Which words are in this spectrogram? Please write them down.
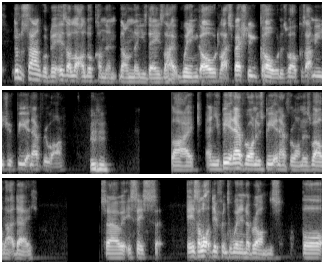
it doesn't sound good, but it is a lot of luck on the on these days. Like winning gold, like especially gold as well, because that means you've beaten everyone. Mm-hmm. Like, and you've beaten everyone who's beaten everyone as well that day. So it's it's it's a lot different to winning a bronze, but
